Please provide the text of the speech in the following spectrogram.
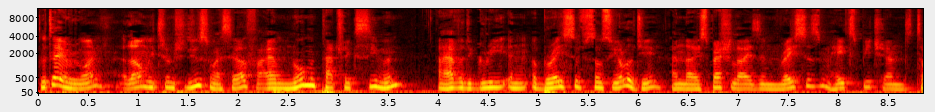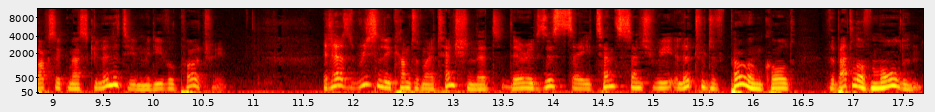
Good day, everyone. Allow me to introduce myself. I am Norman Patrick Seaman. I have a degree in abrasive sociology and I specialize in racism, hate speech, and toxic masculinity in medieval poetry. It has recently come to my attention that there exists a 10th century alliterative poem called The Battle of Maldon,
